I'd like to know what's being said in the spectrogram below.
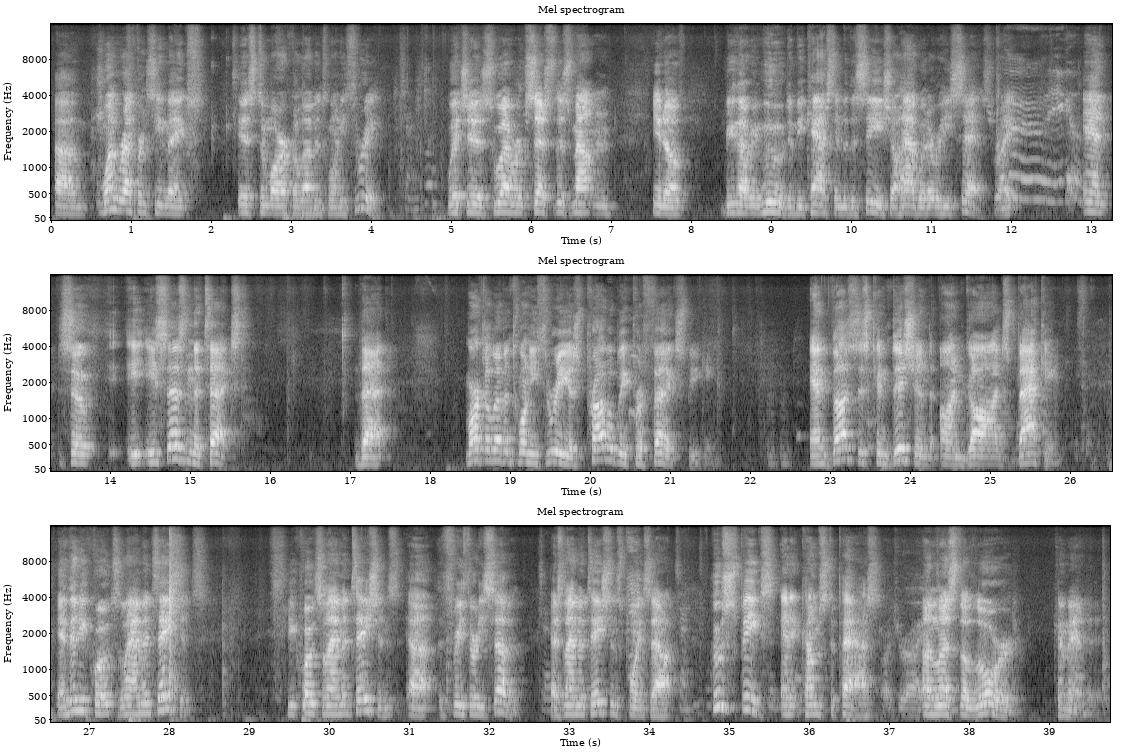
um, one reference he makes is to Mark 11 23, which is whoever says to this mountain, you know, be thou removed and be cast into the sea, shall have whatever he says, right? And so he, he says in the text that Mark 11 23 is probably prophetic speaking, and thus is conditioned on God's backing. And then he quotes Lamentations. He quotes Lamentations uh, 337. As Lamentations points out, who speaks and it comes to pass unless the Lord commanded it?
